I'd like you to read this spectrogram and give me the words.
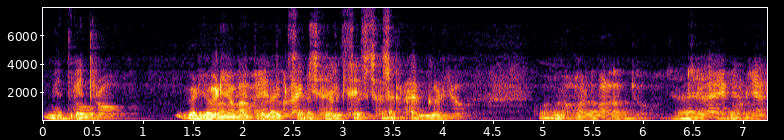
મિત્રો વીડિયો ગમે તો લાઈક શેર કરી સબસ્ક્રાઇબ કરજો. કોમેન્ટમાં લખજો જય ખોડિયાર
